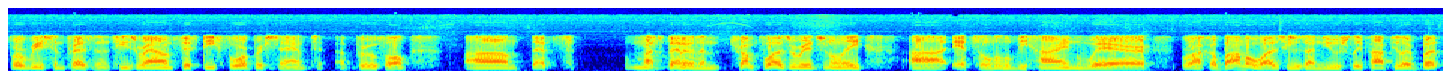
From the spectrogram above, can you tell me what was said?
for recent presidents. He's around 54% approval. Um, that's much better than Trump was originally. Uh, it's a little behind where Barack Obama was. He was unusually popular, but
